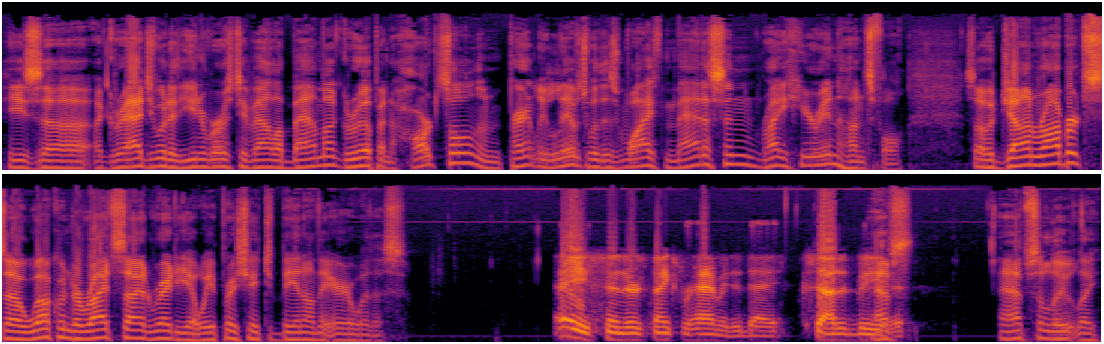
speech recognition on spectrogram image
He's uh, a graduate of the University of Alabama, grew up in Hartselle, and apparently lives with his wife Madison right here in Huntsville. So, John Roberts, uh, welcome to Right Side Radio. We appreciate you being on the air with us. Hey, Senator, thanks for having me today. Excited to be here. Absolutely.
